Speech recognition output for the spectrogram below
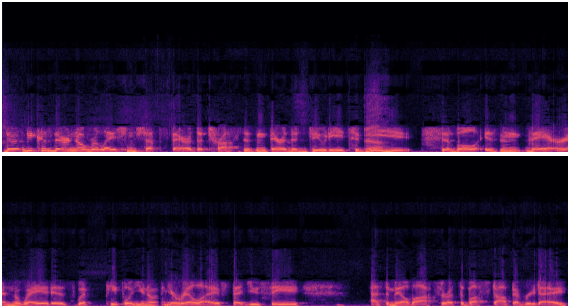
There, because there are no relationships there. The trust isn't there. The duty to be civil isn't there in the way it is with people you know in your real life that you see at the mailbox or at the bus stop every day.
